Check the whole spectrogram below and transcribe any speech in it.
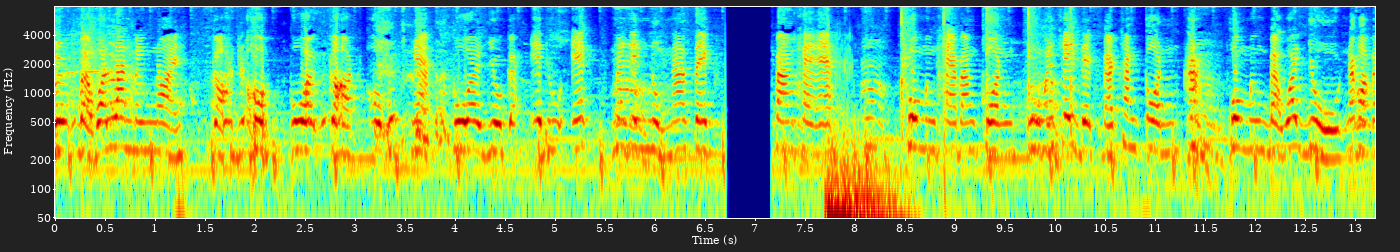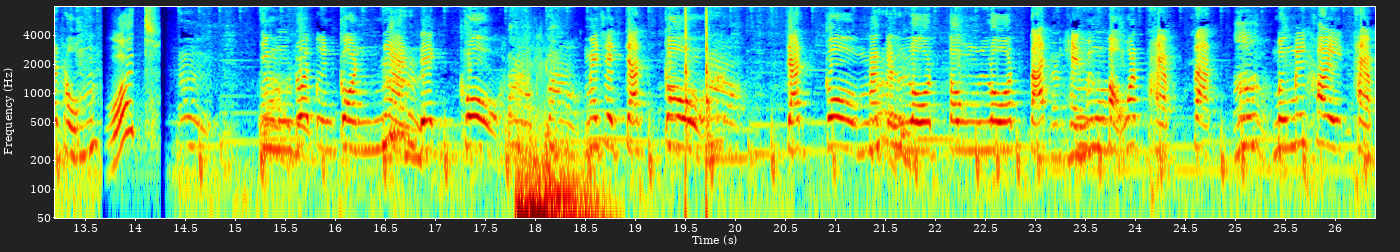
มึงแบบว่าลั่นไปหน่อย กอดอกกลัวกอดอกเนี่ยกลัวอยู่กับ A2X ไม่ใช่หนุ่มหน้าเซ็ก บางแคพวกมึงแคร์บางคนกูไม่ใช่เด็กแบบช่างกลอะพวกมึงแบบว่าอยู่นครปฐม What ยิงมึงด้วยปืนกลเนี่ยเด็กโคไม่ใช่จัดโกจัดโกมากันโลตรงโลตัด เห็นมึงบอกว่าแถบสัตว์ มึงไม่ค่อยแถบ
